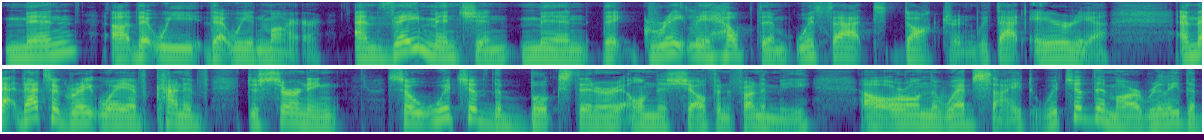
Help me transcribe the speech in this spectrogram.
men uh, that, we, that we admire, and they mention men that greatly help them with that doctrine, with that area. And that, that's a great way of kind of discerning so, which of the books that are on the shelf in front of me uh, or on the website, which of them are really the,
